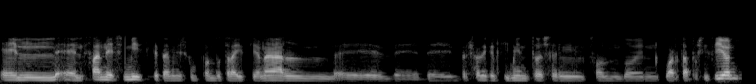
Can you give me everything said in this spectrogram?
el, el Fan Smith, que también es un fondo tradicional eh, de, de empresa de crecimiento, es el fondo en cuarta posición.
